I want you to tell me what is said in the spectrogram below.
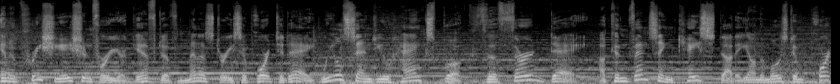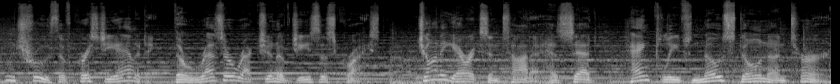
In appreciation for your gift of ministry support today, we'll send you Hank's book, The Third Day, a convincing case study on the most important truth of Christianity, the resurrection of Jesus Christ. Joni Eareckson Tada has said, Hank leaves no stone unturned,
